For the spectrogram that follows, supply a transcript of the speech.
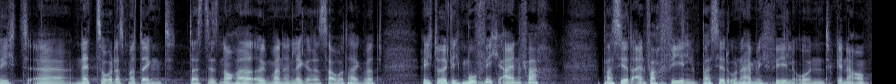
riecht äh, nicht so, dass man denkt, dass das nachher irgendwann ein leckerer Sauerteig wird. Riecht wirklich muffig einfach. Passiert einfach viel, passiert unheimlich viel und genau.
